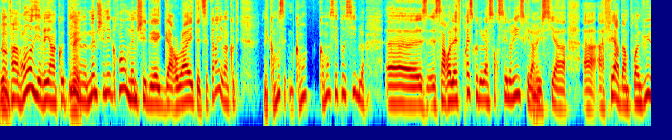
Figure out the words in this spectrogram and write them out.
Enfin, vraiment, il y avait un côté, même chez les grands, même chez des Edgar Wright, etc., il y avait un côté. Mais comment c'est comment, comment possible? Euh, Ça relève presque de la sorcellerie, ce qu'il a réussi à, à- à faire d'un point de vue.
